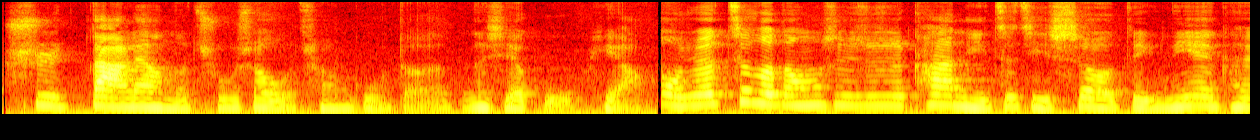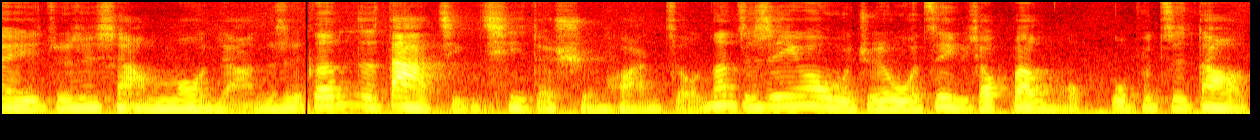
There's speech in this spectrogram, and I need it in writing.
去大量的出售我存股的那些股票。我觉得这个东西就是看你自己设定，你也可以就是像莫讲，就是跟着大景气的循环走。那只是因为我觉得我自己比较笨，我我不知道。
